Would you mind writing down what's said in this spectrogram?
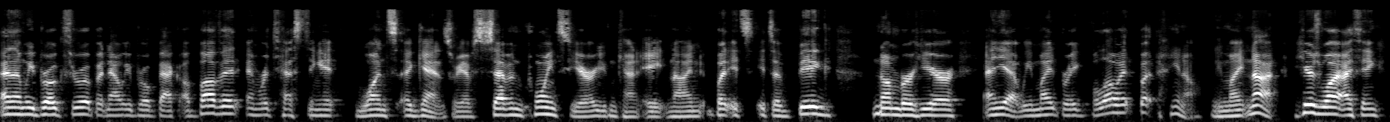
and then we broke through it, but now we broke back above it and we're testing it once again. So we have seven points here. You can count eight, nine, but it's it's a big number here. And yeah, we might break below it, but you know, we might not. Here's why I think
